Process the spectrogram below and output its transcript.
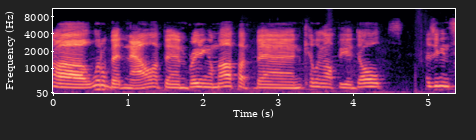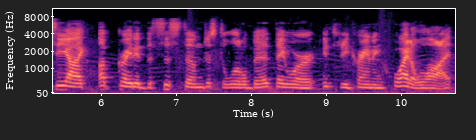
uh, a little bit now. I've been breeding them up, I've been killing off the adults. As you can see, I upgraded the system just a little bit. They were entity cramming quite a lot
